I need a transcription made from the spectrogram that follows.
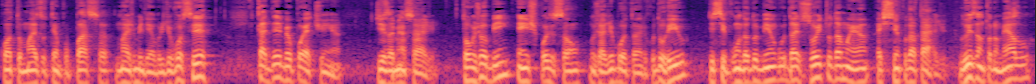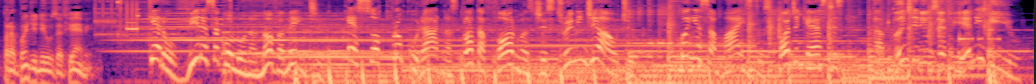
Quanto mais o tempo passa, mais me lembro de você. Cadê meu poetinha? Diz a mensagem. Tom Jobim em exposição no Jardim Botânico do Rio, de segunda a domingo, das 8 da manhã às 5 da tarde. Luiz Antônio Melo, para Band News FM. Quer ouvir essa coluna novamente? É só procurar nas plataformas de streaming de áudio. Conheça mais dos podcasts da Band News FM Rio.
